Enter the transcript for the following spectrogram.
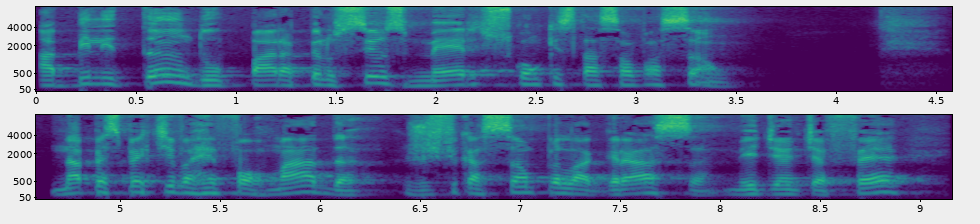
habilitando-o para, pelos seus méritos, conquistar a salvação. Na perspectiva reformada, justificação pela graça mediante a fé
